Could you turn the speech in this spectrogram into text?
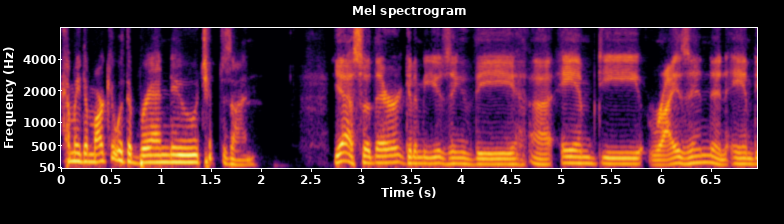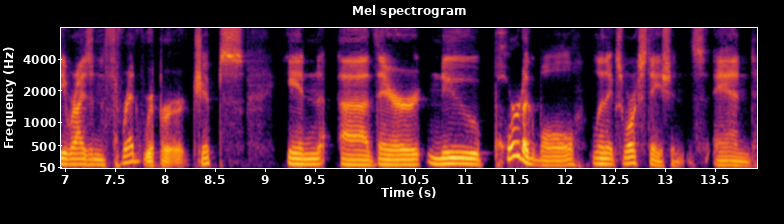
coming to market with a brand new chip design. Yeah, so they're going to be using the uh, AMD Ryzen and AMD Ryzen Threadripper chips in uh, their new portable Linux workstations. And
